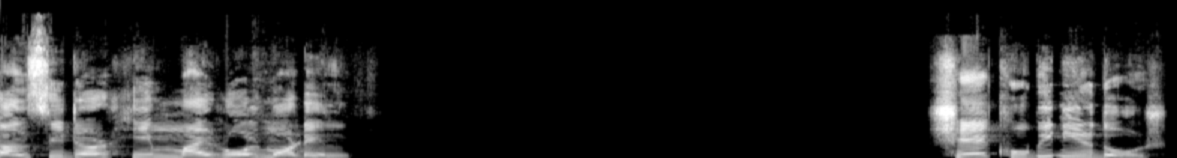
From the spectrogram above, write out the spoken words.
consider him my role model সে খুবই নির্দোষ।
